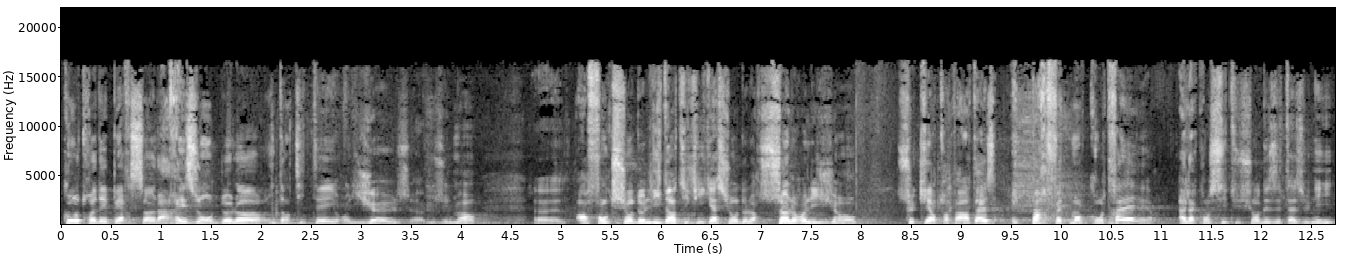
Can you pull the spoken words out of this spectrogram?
contre des personnes à raison de leur identité religieuse, euh, musulmans, euh, en fonction de l'identification de leur seule religion, ce qui, entre parenthèses, est parfaitement contraire à la Constitution des États-Unis,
